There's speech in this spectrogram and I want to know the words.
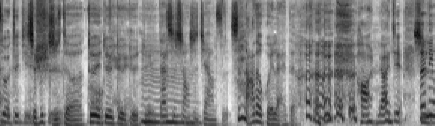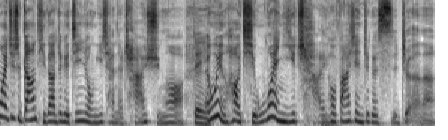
做这件事，值不值得？对对对对对，大致上是这样子，是拿得回来的。好，了解。那另外就是刚刚提到这个金融遗产的查询哦，对，哎，我很好奇，万一查了以后发现这个死者呢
